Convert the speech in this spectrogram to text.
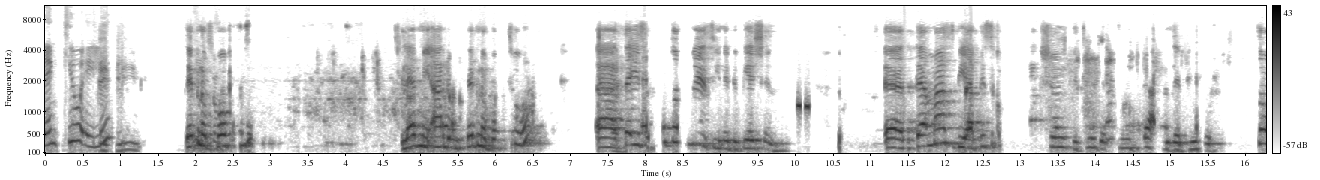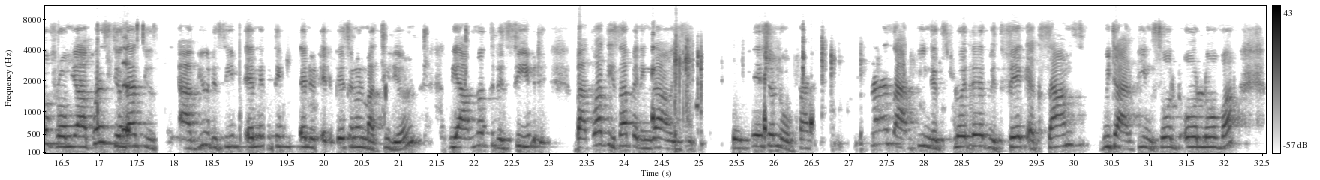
Thank you, Eileen. Eileen, Technopop, let me add on Technopop too. Uh, there is a total mess in education. Uh, there must be a physical connection between the teacher and the pupil. So from your question that you have you received anything, any educational material? We have not received, but what is happening now is exploitation of parents. Parents are being exploited with fake exams, which are being sold all over. Uh,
